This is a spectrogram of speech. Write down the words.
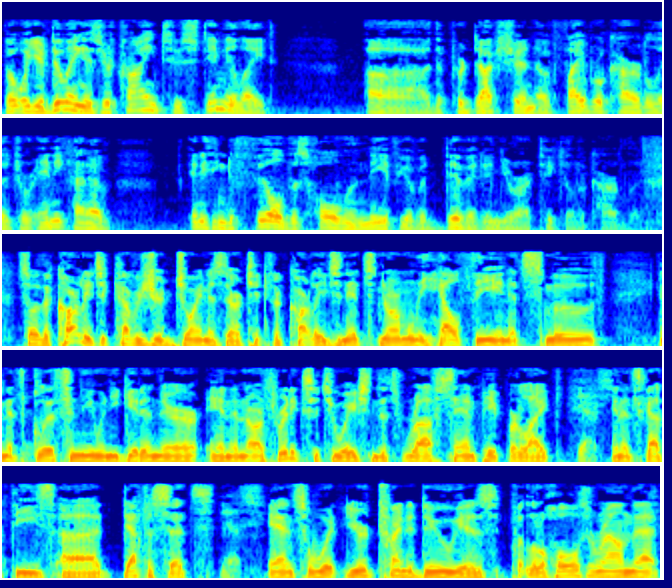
But what you're doing is you're trying to stimulate uh, the production of fibrocartilage or any kind of anything to fill this hole in the knee if you have a divot in your articular cartilage. So the cartilage that covers your joint is the articular cartilage, and it's normally healthy and it's smooth and it's yes. glistening when you get in there. And in an arthritic situations, it's rough, sandpaper-like, yes. and it's got these uh, deficits. Yes. And so what you're trying to do is put little holes around that.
